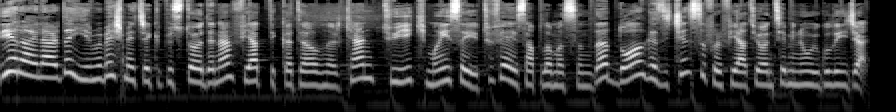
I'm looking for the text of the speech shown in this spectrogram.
Diğer aylarda 25 metreküp üstü ödenen fiyat dikkate alınırken TÜİK Mayıs ayı tüfe hesaplamasında doğalgaz için sıfır fiyat yöntemini uygulayacak.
